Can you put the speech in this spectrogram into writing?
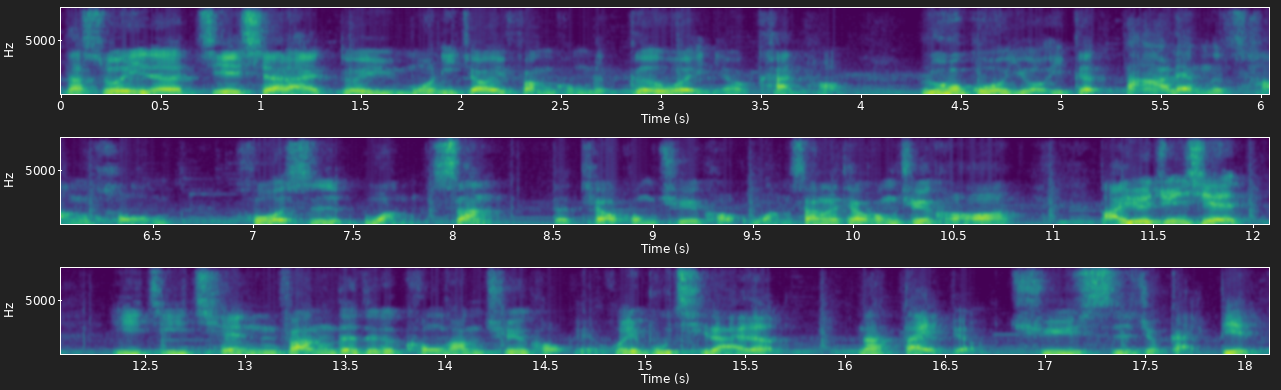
那所以呢，接下来对于模拟交易放空的各位，你要看好，如果有一个大量的长红或是往上的跳空缺口，往上的跳空缺口，把月均线以及前方的这个空方缺口给回补起来了，那代表趋势就改变了，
